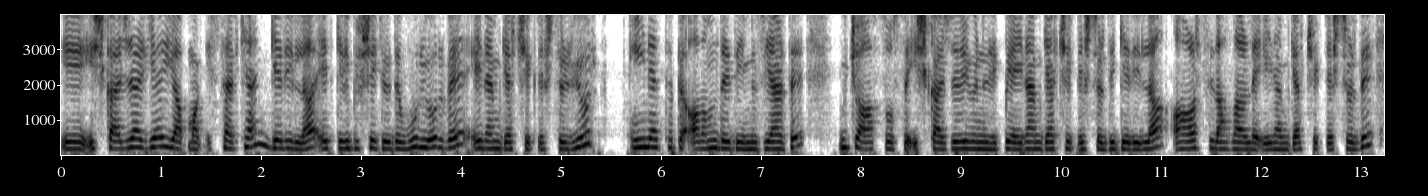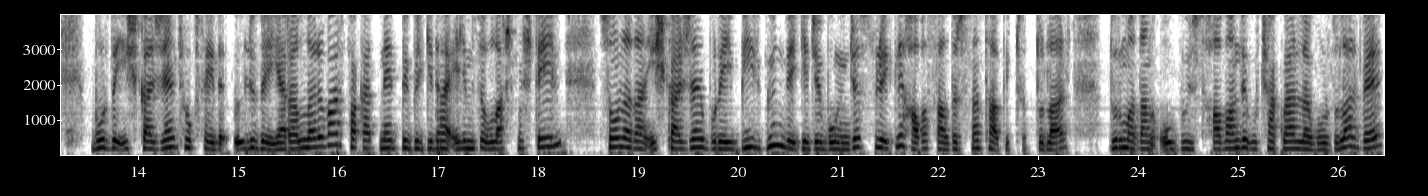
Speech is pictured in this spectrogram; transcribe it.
e, işgalciler yer yapmak isterken gerilla etkili bir şekilde vuruyor ve eylem gerçekleştiriyor. İğnetepe alımı dediğimiz yerde 3 Ağustos'ta işgalcilere yönelik bir eylem gerçekleştirdi gerilla. Ağır silahlarla eylem gerçekleştirdi. Burada işgalcilerin çok sayıda ölü ve yaralıları var fakat net bir bilgi daha elimize ulaşmış değil. Sonradan işgalciler burayı bir gün ve gece boyunca sürekli hava saldırısına tabi tuttular. Durmadan obüs, havan ve uçaklarla vurdular ve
